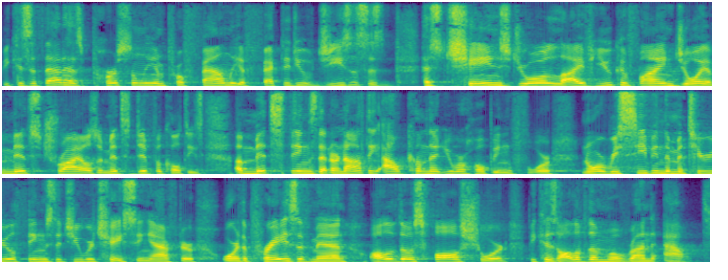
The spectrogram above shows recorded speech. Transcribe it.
Because if that has personally and profoundly affected you, if Jesus has, has changed your life, you can find joy amidst trials, amidst difficulties, amidst things that are not the outcome that you were hoping for, nor receiving the material things that you were chasing after, or the praise of man. All of those fall short because all of them will run out.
